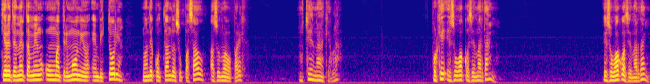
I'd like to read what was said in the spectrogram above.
Quiere tener también un matrimonio en victoria, ande contando de su pasado a su nueva pareja. No tiene nada que hablar. Porque eso va a ocasionar daño. Eso va a ocasionar daño.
